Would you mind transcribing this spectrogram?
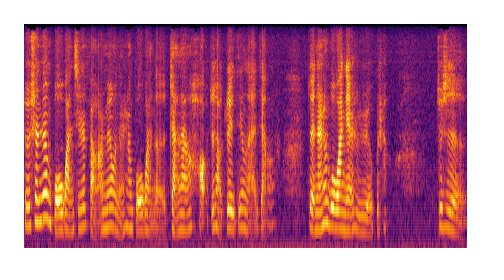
就是深圳博物馆其实反而没有南山博物馆的展览好，至少最近来讲，对，南山博物馆你也是预约不上。就是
